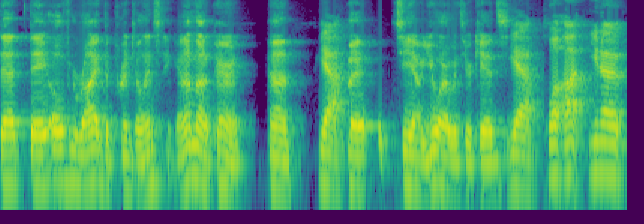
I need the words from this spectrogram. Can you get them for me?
that they override the parental instinct. And I'm not a parent, uh, Yeah, but see how you are with your kids. yeah. Well, I you know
